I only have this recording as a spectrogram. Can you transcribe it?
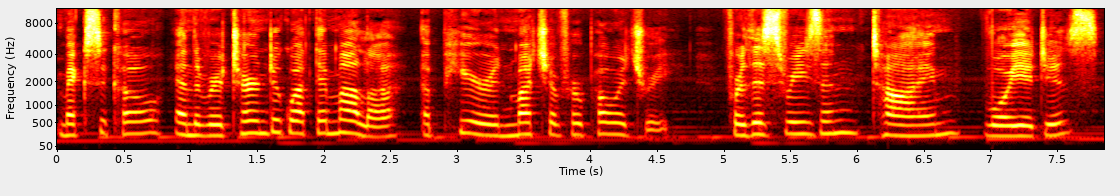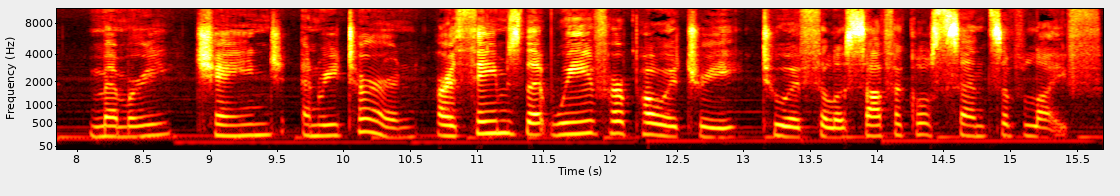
Mexico, and the return to Guatemala appear in much of her poetry. For this reason, time, voyages, memory, change, and return are themes that weave her poetry to a philosophical sense of life.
